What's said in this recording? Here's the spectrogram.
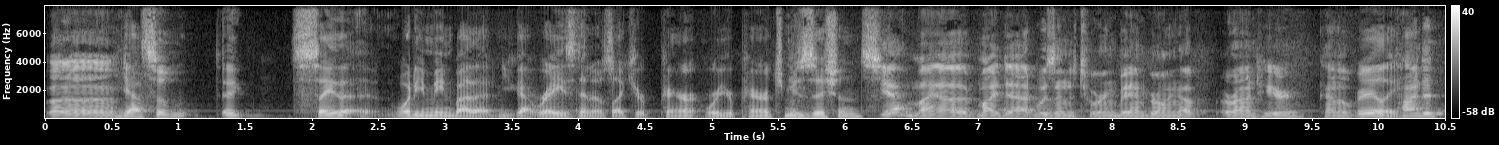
But uh, Yeah. So uh, say that. What do you mean by that? You got raised in it. It was like your parent. Were your parents musicians? yeah, my uh, my dad was in a touring band growing up around here, kind of Really? kind of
